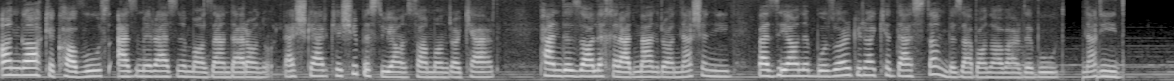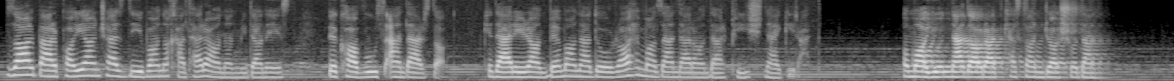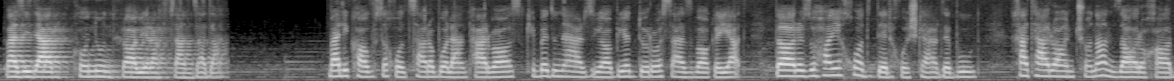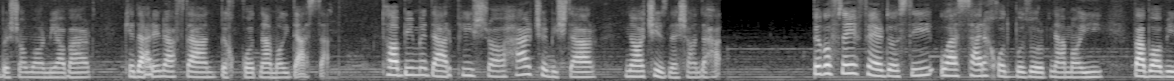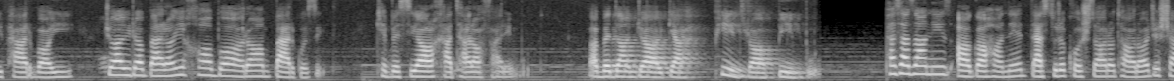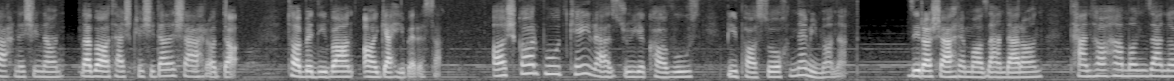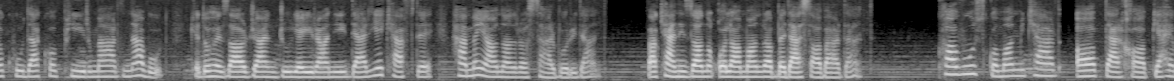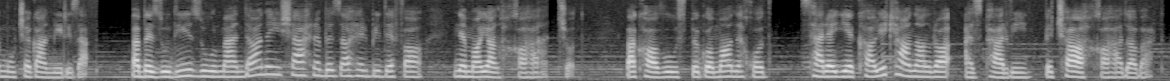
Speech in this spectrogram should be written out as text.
آنگاه که کاووس از رزم مازندران و لشکرکشی به سوی آن سامان را کرد پند زال خردمند را نشنید و زیان بزرگی را که دستان به زبان آورده بود ندید زال بر پای آنچه از دیوان و خطر آنان می‌دانست. به کاووس اندرز داد که در ایران بماند و راه مازندران در پیش نگیرد. همایون ندارد کسان جا شدن. وزی در کنون راوی رفتن زدن. ولی کاووس خودسر و بلند پرواز که بدون ارزیابی درست از واقعیت به آرزوهای خود دلخوش کرده بود. خطر آنچنان زار و خار به شمار می آورد که در این رفتن به خود نمایی دست زد تا بیم در پیش را هرچه بیشتر ناچیز نشان دهد. به گفته فردوسی او از سر خود بزرگ نمایی و با بیپروایی جایی را برای خواب و آرام برگزید که بسیار خطر آفرین بود و بدان جایگه پیل را بیم بود. پس از آن نیز آگاهانه دستور کشتار و تاراج شهرنشینان و به آتش کشیدن شهر را داد تا به دیوان آگهی برسد. آشکار بود که این رزجوی کاووس بی پاسخ نمی ماند. زیرا شهر مازندران تنها همان زن و کودک و پیرمرد نبود که دو هزار جنگجوی ایرانی در یک هفته همه آنان را سر بریدند و کنیزان و غلامان را به دست آوردند. کاووس گمان می کرد آب در خوابگه موچگان می ریزد و به زودی زورمندان این شهر به ظاهر بیدفاع نمایان خواهند شد و کاووس به گمان خود سر یکایک آنان را از پروین به چاه خواهد آورد.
